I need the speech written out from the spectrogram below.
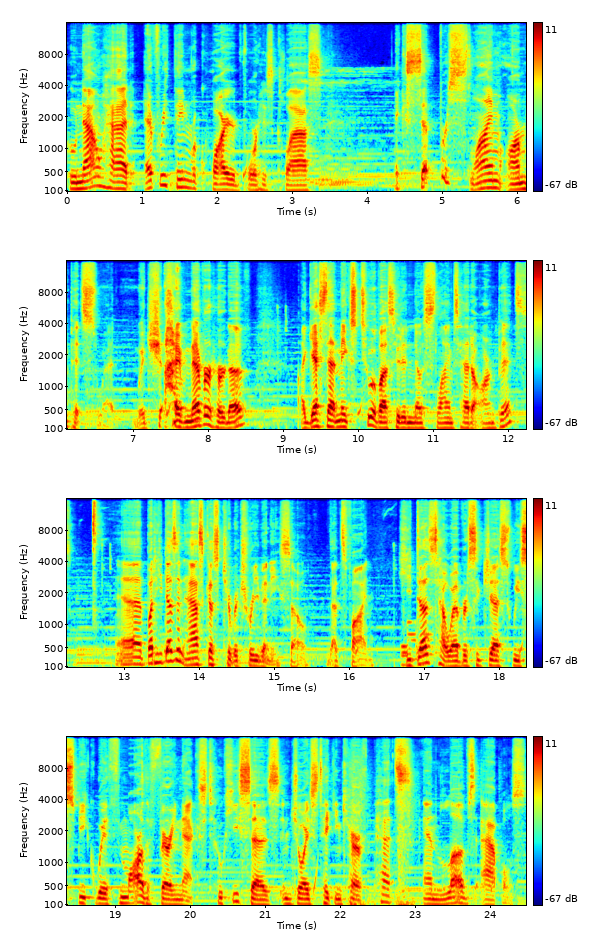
who now had everything required for his class except for slime armpit sweat, which I've never heard of. I guess that makes two of us who didn't know slimes had armpits. Uh, but he doesn't ask us to retrieve any, so that's fine. He does, however, suggest we speak with Mar the fairy next, who he says enjoys taking care of pets and loves apples.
